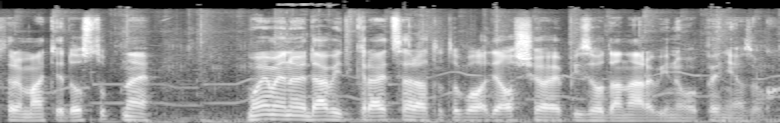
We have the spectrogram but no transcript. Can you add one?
ktoré máte dostupné. Moje meno je David Krajcar a toto bola ďalšia epizóda na Ravinu o peniazoch.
